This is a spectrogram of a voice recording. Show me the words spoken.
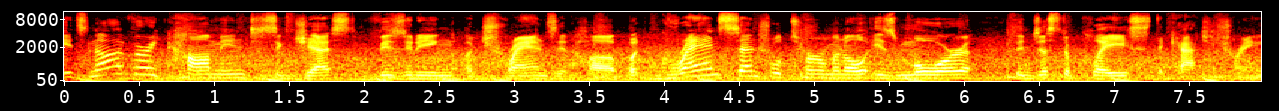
It's not very common to suggest visiting a transit hub, but Grand Central Terminal is more than just a place to catch a train.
